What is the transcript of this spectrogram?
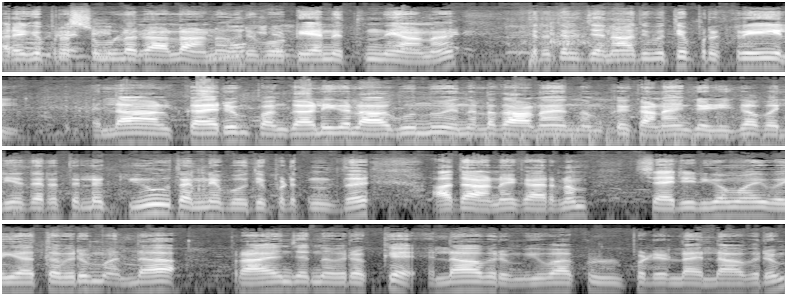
ആരോഗ്യ പ്രശ്നമുള്ള ഒരാളാണ്. അവർ വോട്ട് ചെയ്യാൻ എത്തുന്നതാണ് ഇത്തരത്തിൽ ജനാധിപത്യ പ്രക്രിയയിൽ എല്ലാ ആൾക്കാരും പങ്കാളികളാകുന്നു എന്നുള്ളതാണ് നമുക്ക് കാണാൻ കഴിയുക. വലിയ തരത്തിലുള്ള ക്യൂ തന്നെ ബോധ്യപ്പെടുത്തുന്നത് അതാണ്. കാരണം ശാരീരികമായി വയ്യാത്തവരും അല്ല പ്രായം ചെന്നവരൊക്കെ എല്ലാവരും യുവാക്കൾ ഉൾപ്പെടെയുള്ള എല്ലാവരും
